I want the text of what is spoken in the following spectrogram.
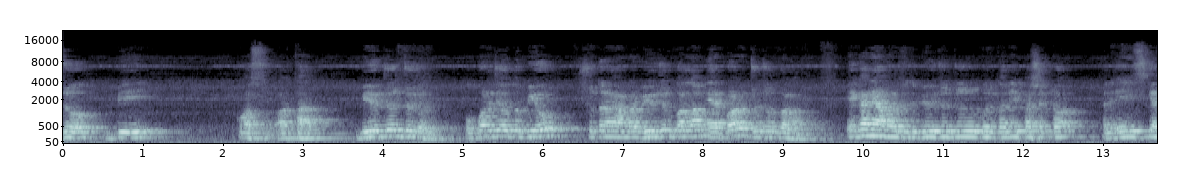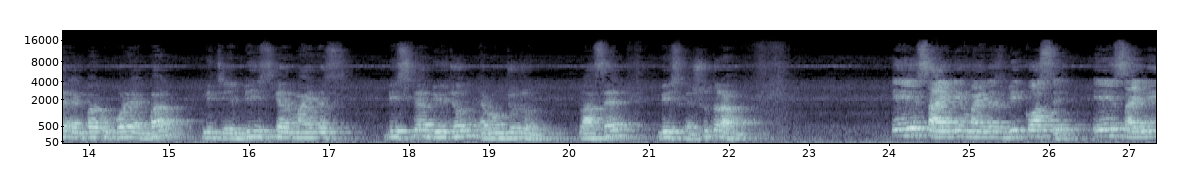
যোগ বি কস অর্থাৎ বিয়োজন যোজন। উপরে যেহেতু বিয়োগ, সুতরাং আমরা বিয়োজন করলাম, এরপর যোজন করলাম। এখানে আমরা যদি বিয়োজন যোজন করি, তাহলে এই পাশেরটা তাহলে এই স্কয়ার একবার উপরে, একবার নিচে। B square minus B square বিয়োজন এবং যোজন প্লাসের বি স্কয়ার সুতরাং a sin a মাইনাস b cos a. A sin a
